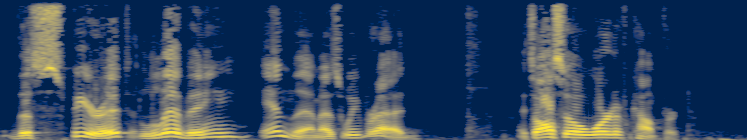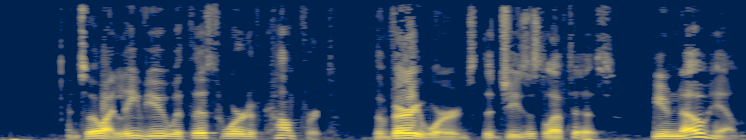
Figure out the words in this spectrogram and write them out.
the Spirit, living in them, as we've read. It's also a word of comfort. And so I leave you with this word of comfort, the very words that Jesus left his. You know him,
